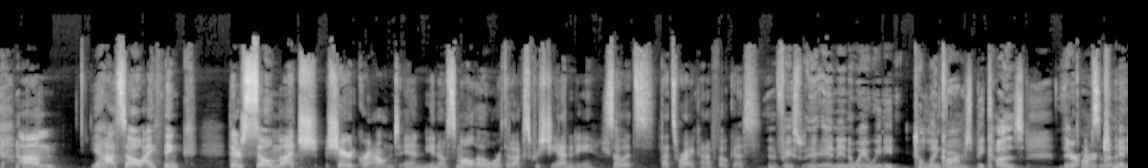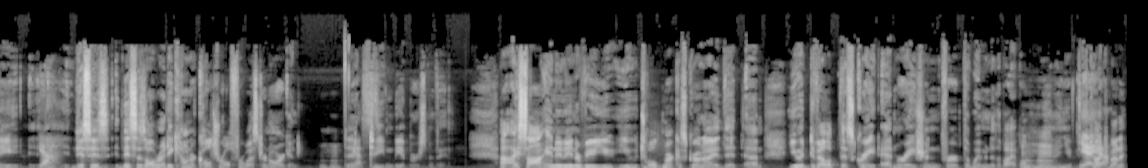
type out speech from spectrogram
um, yeah. So I think there's so much shared ground in you know small O Orthodox Christianity. So it's that's where I kind of focus. and face and in a way we need to link arms because there aren't Absolutely. many Yeah. this is this is already countercultural for western oregon Mm-hmm. Yes. to even be a person of faith uh, I saw in an interview you you told Marcus Grodi that um, you had developed this great admiration for the women of the Bible, you know, and you, you Mm-hmm. Yeah, talked yeah. about it,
